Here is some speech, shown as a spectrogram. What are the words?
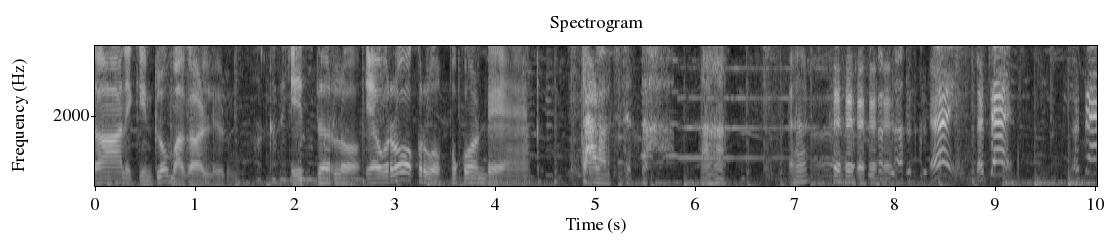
దానికి ఇంట్లో మగాడు లేడు. ఇద్దరిలో ఎవరో ఒకరు ఒప్పుకోండి. తాళాలు తీసేద్దా? లచ్చే, లచ్చే.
